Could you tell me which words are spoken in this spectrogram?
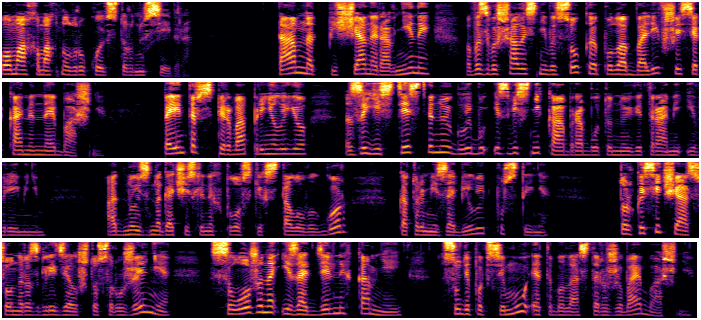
Омаха махнул рукой в сторону севера. Там, над песчаной равниной, возвышалась невысокая полуобвалившаяся каменная башня. Пейнтер сперва принял ее за естественную глыбу известняка, обработанную ветрами и временем — одной из многочисленных плоских столовых гор, которыми изобилует пустыня. Только сейчас он разглядел, что сооружение сложено из отдельных камней. Судя по всему, это была сторожевая башня.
